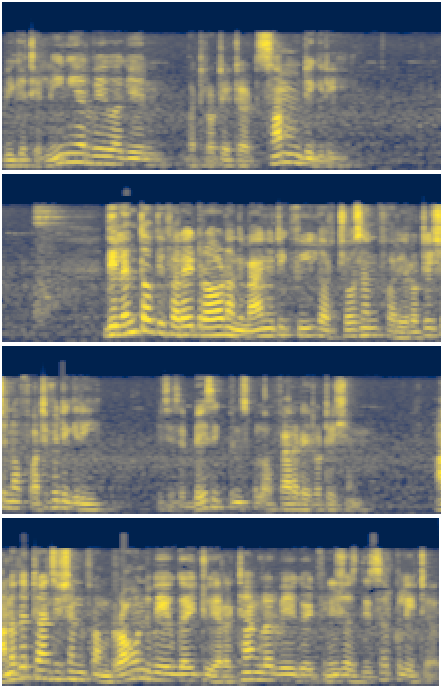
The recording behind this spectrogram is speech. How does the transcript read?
we get a linear wave again but rotated some degree. The length of the ferrite rod and the magnetic field are chosen for a rotation of 45 degree, which is a basic principle of Faraday rotation. Another transition from round waveguide to a rectangular waveguide finishes the circulator.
